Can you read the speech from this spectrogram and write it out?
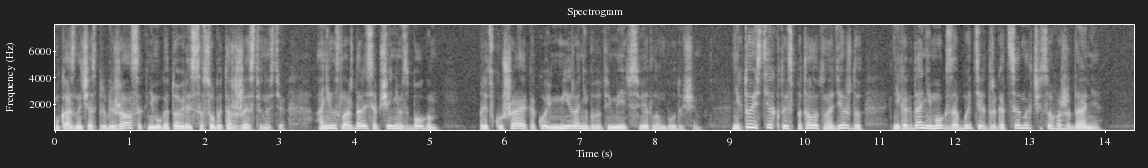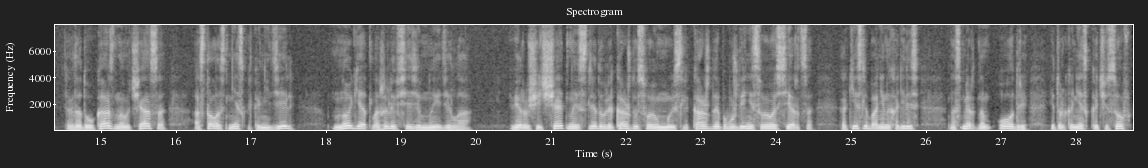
Указанный час приближался, к нему готовились с особой торжественностью. Они наслаждались общением с Богом, предвкушая, какой мир они будут иметь в светлом будущем. Никто из тех, кто испытал эту надежду, никогда не мог забыть тех драгоценных часов ожидания. Когда до указанного часа осталось несколько недель, многие отложили все земные дела – Верующие тщательно исследовали каждую свою мысль, каждое побуждение своего сердца, как если бы они находились на смертном одре, и только несколько часов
